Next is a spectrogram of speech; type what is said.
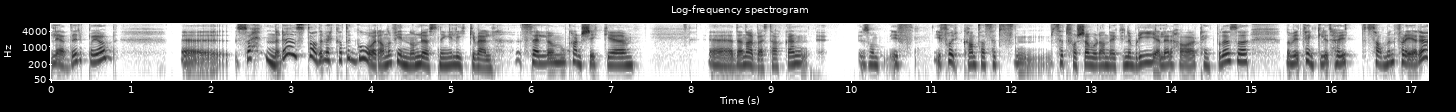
leder på jobb, eh, så hender det stadig vekk at det går an å finne noen løsninger likevel. Selv om kanskje ikke eh, den arbeidstakeren sånn i, i forkant har sett, sett for seg hvordan det kunne bli, eller har tenkt på det. Så når vi tenker litt høyt sammen flere,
